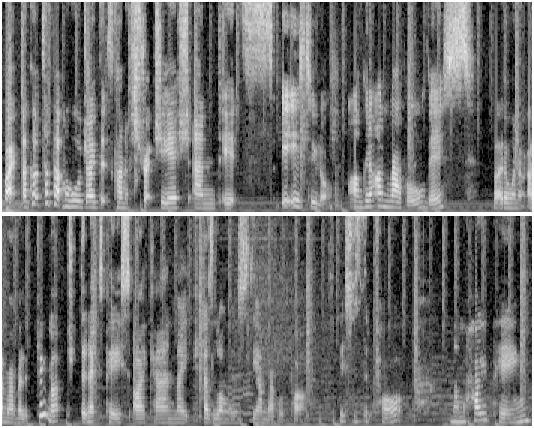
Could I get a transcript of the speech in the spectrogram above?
Right, I've got to top up my wardrobe that's kind of stretchy-ish and it's it is too long. I'm going to unravel this, but I don't want to unravel it too much. The next piece I can make as long as the unraveled part. This is the top. And I'm hoping,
